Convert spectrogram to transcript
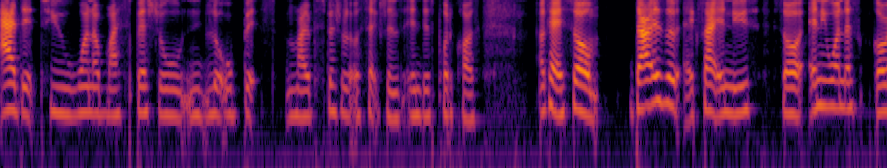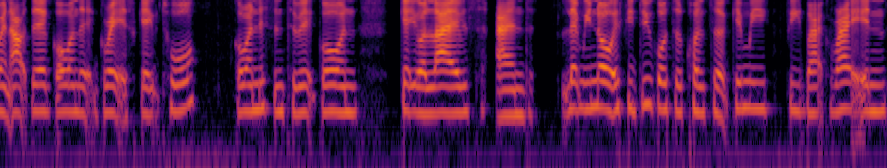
add it to one of my special little bits, my special little sections in this podcast. Okay, so that is exciting news. So anyone that's going out there, go on the Great Xscape tour, go and listen to it, go and get your lives, and let me know if you do go to the concert. Give me feedback. Write in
